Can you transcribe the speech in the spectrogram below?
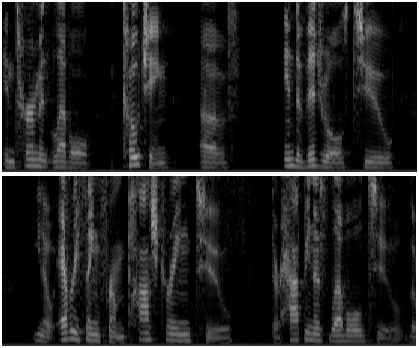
interment level coaching of individuals to, you know, everything from posturing to their happiness level to the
